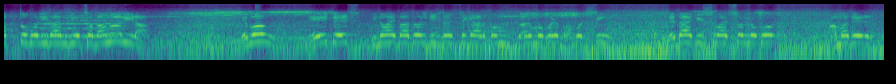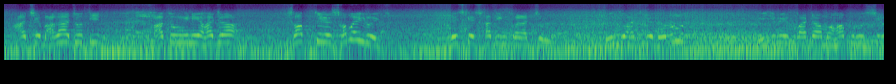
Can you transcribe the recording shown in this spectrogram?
আত্মবলিদান দিয়েছে বাঙালিরা, এবং এই দেশ বিনয় বাদল দেশ থেকে আরকম আরম্ভ করে ভগৎ সিং, নেতাজি সুভাষচন্দ্র বোস, আমাদের আছে বাঘা যতীন, মাতঙ্গিনী হাজরা, সব থেকে সবাই রয়েছে দেশকে স্বাধীন করার জন্য। কিন্তু আজকে বলুন বিজেপির কয়টা মহাপুরুষ ছিল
